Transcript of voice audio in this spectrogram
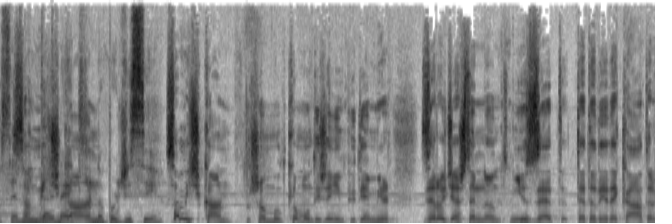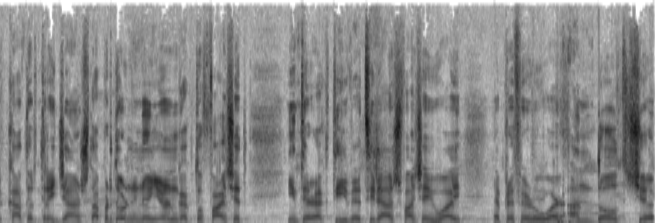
Ose sa miq kanë në përgjithësi. Sa miq kanë, për shembull, kjo mund të ishte një pyetje e mirë. 069 20 84 436. A përdorni ndonjërën nga këto faqet interaktive. Cila është faqja juaj e preferuar? A ndodh që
